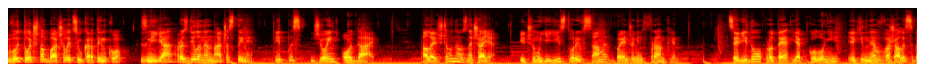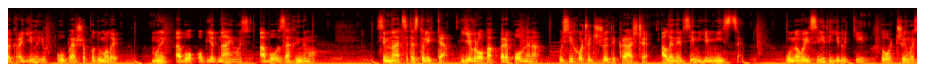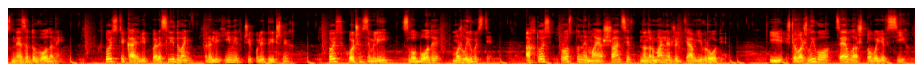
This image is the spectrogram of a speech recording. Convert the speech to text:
Ви точно бачили цю картинку. Змія розділена на частини. Підпис Join or Die. Але що вона означає? І чому її створив саме Бенджамін Франклін? Це відео про те, як колонії, які не вважали себе країною, уперше подумали: ми або об'єднаємось, або загинемо. 17 століття. Європа переповнена. Усі хочуть жити краще, але не всім є місце. У новий світ їдуть ті, хто чимось незадоволений. Хтось тікає від переслідувань, релігійних чи політичних, хтось хоче землі, свободи, можливості, а хтось просто не має шансів на нормальне життя в Європі. І що важливо, це влаштовує всіх.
